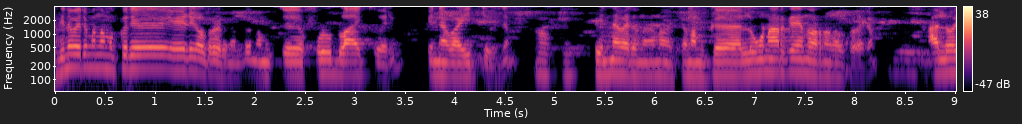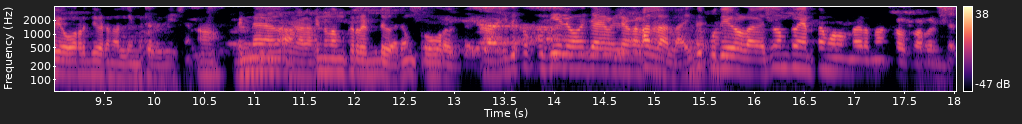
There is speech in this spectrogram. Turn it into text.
ഇതിന് വരുമ്പോൾ നമുക്കൊരു ഏഴ് കളർ വരുന്നുണ്ട്. നമുക്ക് ഫുൾ ബ്ലാക്ക് വരും പിന്നെ വൈറ്റ് വരും. പിന്നെ വരുന്നതെന്ന് വെച്ചാൽ നമുക്ക് ലൂണാർ ഗ്രേ എന്ന് പറഞ്ഞ കളർ വരും. അലോയ് ഓറഞ്ച് വരുന്ന ലിമിറ്റഡ് എഡീഷൻ പിന്നെ പിന്നെ നമുക്ക് റെഡ് വരും ട്രൂ റെഡ് ഇതിപ്പോ പുതിയ ലോഞ്ച് അല്ല അല്ല ഇത് പുതിയ കളർ ഇത് നമുക്ക് നേരത്തെ ഉണ്ടായിരുന്ന കളർ റെഡ്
